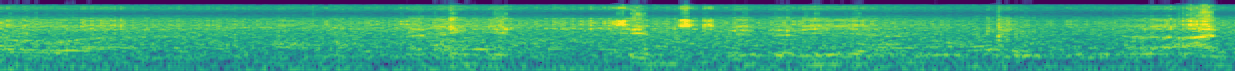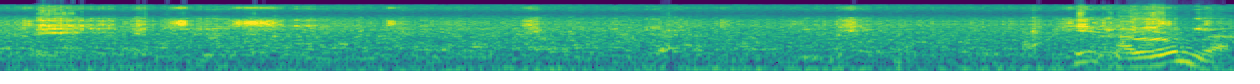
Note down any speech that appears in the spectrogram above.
So uh, I think it seems to be very uh, unfair in that sense. He's alone lah.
